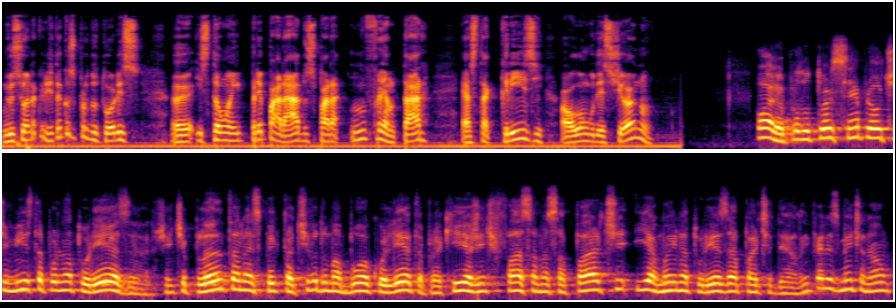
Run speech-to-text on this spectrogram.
e o senhor acredita que os produtores uh, estão aí preparados para enfrentar esta crise ao longo deste ano? Olha, o produtor sempre é otimista por natureza. A gente planta na expectativa de uma boa colheita para que a gente faça a nossa parte e a mãe natureza a parte dela. Infelizmente, não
